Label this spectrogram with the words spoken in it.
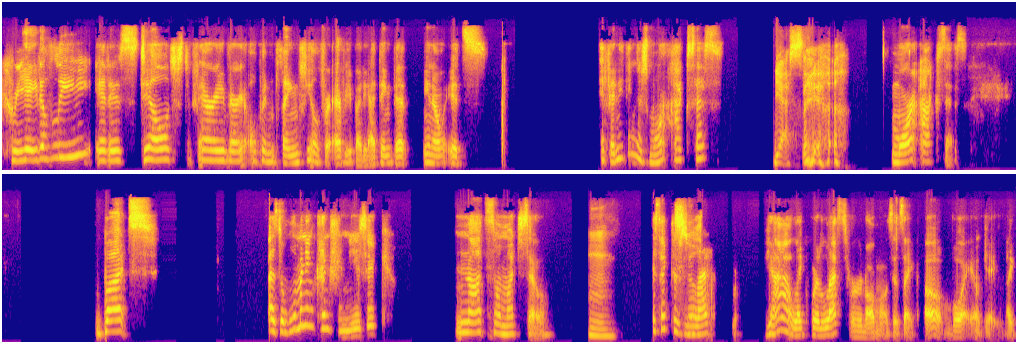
creatively, it is still just a very, very open playing field for everybody. I think that, you know, it's, if anything, there's more access. Yes. more access. But as a woman in country music, not so much so. Mm. It's like there's Still. less, yeah, like we're less heard almost. It's like, oh boy, okay, like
